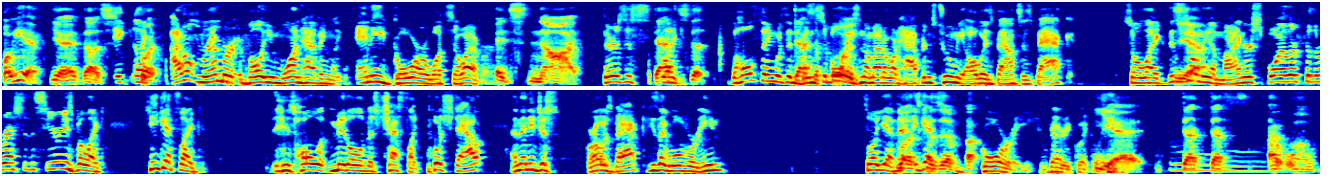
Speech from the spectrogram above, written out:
Oh yeah, yeah, it does. It, like but I don't remember volume one having like any gore whatsoever. it's not. There's this like That's the the whole thing with the Invincible point. is no matter what happens to him, he always bounces back. So like this is Yeah. only a minor spoiler for the rest of the series, but like he gets like his whole middle of his chest like pushed out, and then he just grows back. He's like Wolverine. So yeah, that, Well, it it's gets 'cause of, uh, gory very quickly. yeah. That that's I, well,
